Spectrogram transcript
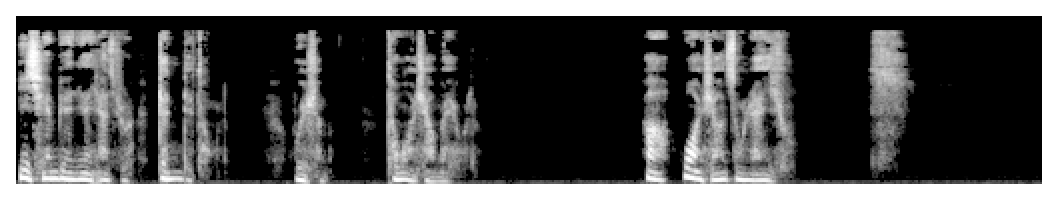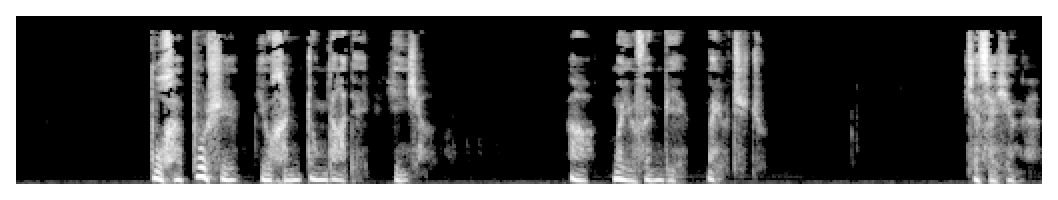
一千遍念下去，真的通了。为什么？他妄想没有了。啊，妄想纵然有，不还不是有很重大的影响。啊，没有分别，没有执着，这才行啊！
